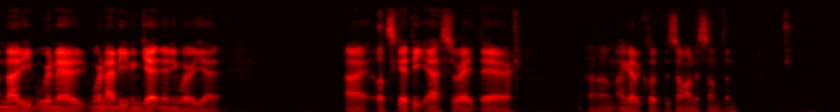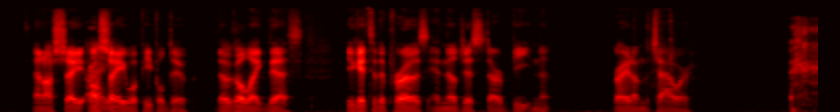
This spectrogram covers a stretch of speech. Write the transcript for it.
I'm not even. We're not. We're not even getting anywhere yet. All right, let's get the S right there. Um, I gotta clip this onto something, and I'll show you. I'll show you what people do. They'll go like this. You get to the pros, and they'll just start beating it right on the tower.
